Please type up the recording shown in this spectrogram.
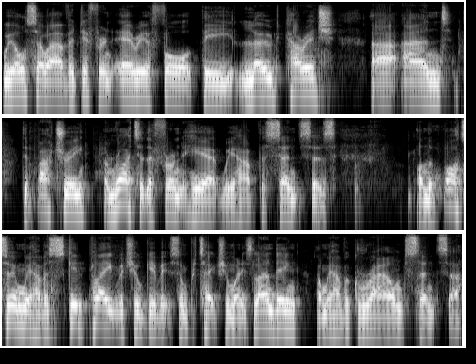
We also have a different area for the load carriage uh, and the battery. And right at the front here, we have the sensors. On the bottom, we have a skid plate, which will give it some protection when it's landing, and we have a ground sensor.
